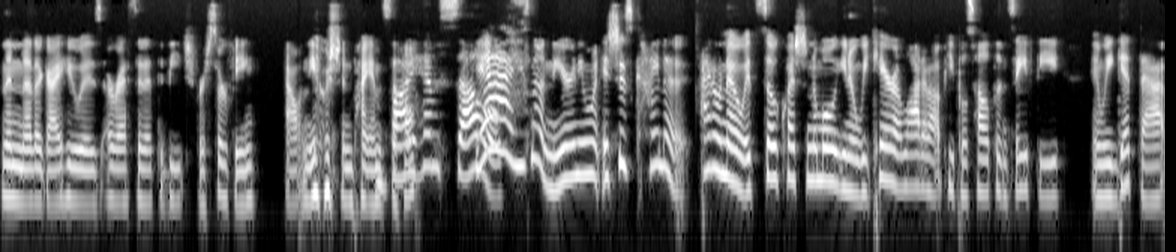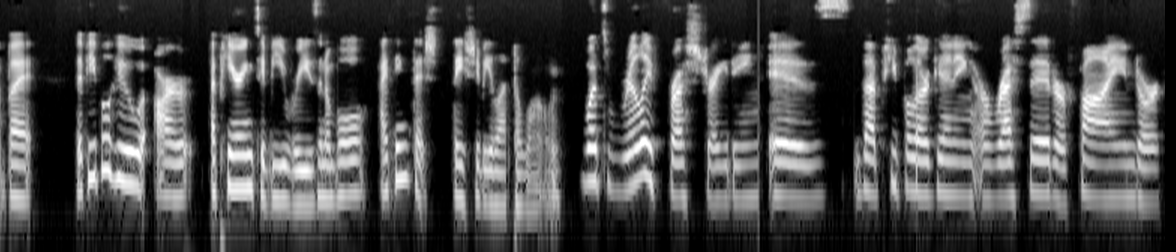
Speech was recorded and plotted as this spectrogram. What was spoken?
And then another guy who was arrested at the beach for surfing out in the ocean by himself. By himself. Yeah, he's not near anyone. It's just kind of, I don't know. It's so questionable. You know, we care a lot about people's health and safety, and we get that. But the people who are appearing to be reasonable, I think that sh- they should be left alone. What's really frustrating is that people are getting arrested or fined, or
